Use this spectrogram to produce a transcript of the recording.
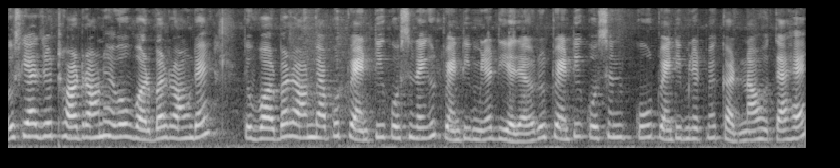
उसके बाद जो थर्ड राउंड है, वो वर्बल राउंड है। तो वर्बल राउंड में आपको ट्वेंटी क्वेश्चन रहेंगे ट्वेंटी मिनट दिया जाएगा। तो ट्वेंटी क्वेश्चन को ट्वेंटी मिनट में करना होता है।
